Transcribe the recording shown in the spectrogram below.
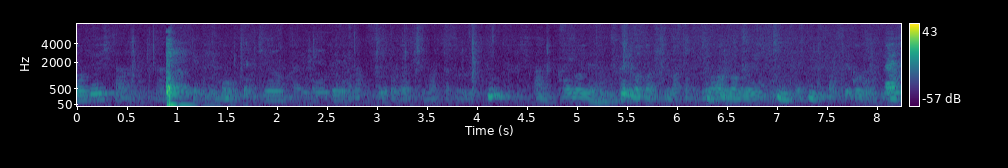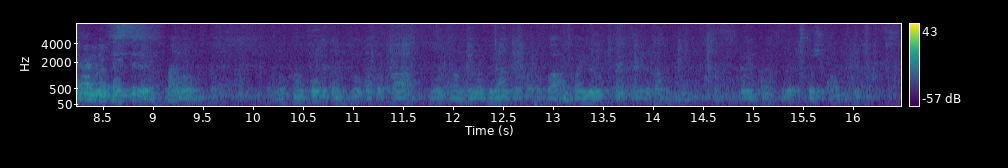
農業遺産なんですけれども、昨日の会合で、まあ、作ることが決まったという、あの会合で作ることが決まったと、日本農業遺産で、ということで、それに対する、まあ、あの観光客の増加とか、農産物のブランド化とか、まあ、いろいろ期待されるかと思うんですけど、それに関するご所感をお聞きします。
